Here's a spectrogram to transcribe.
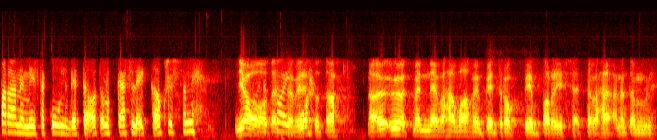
paranemista kuulin, että olet ollut käsleikkauksessa. Niin Joo, tässä toipua. vielä tota, no, yöt menee vähän vahvempien droppien parissa, että vähän aina tämmönen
